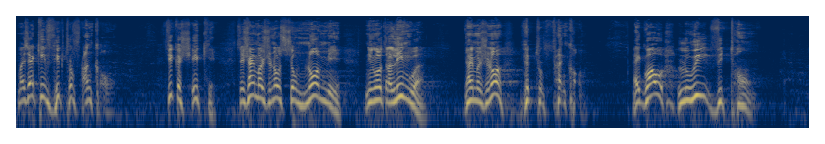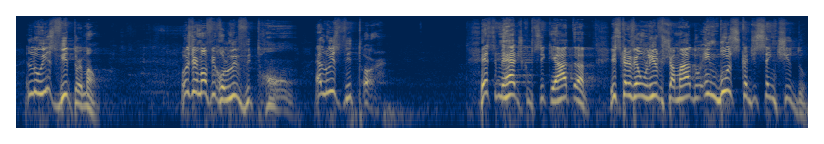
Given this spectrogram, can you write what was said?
mas é que Viktor Frankl. Fica chique. Você já imaginou o seu nome em outra língua? Já imaginou? Viktor Frankl. É igual Louis Vuitton. Luiz Vitor, irmão. Os irmãos ficam Louis Vuitton. É Luiz Vitor. Esse médico psiquiatra escreveu um livro chamado Em Busca de Sentido.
